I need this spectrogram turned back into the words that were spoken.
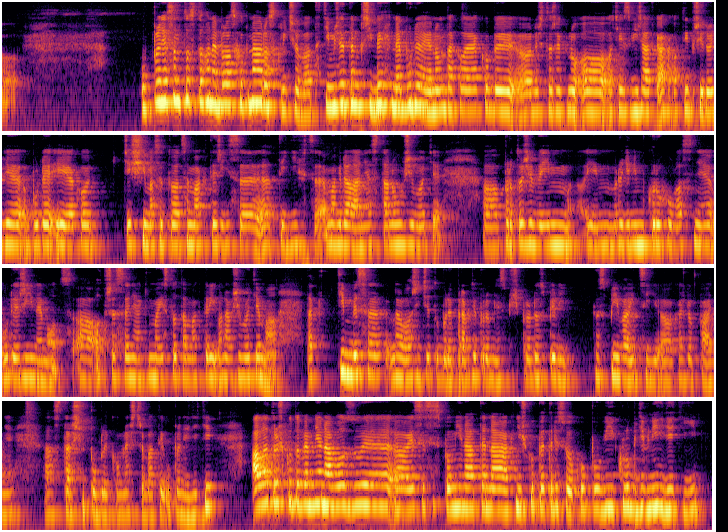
úplně jsem to z toho nebyla schopná rozklíčovat. Tím, že ten příběh nebude jenom takhle, jakoby, eh, když to řeknu o, o těch zvířátkách a o té přírodě, bude i jako těžšíma situacemi, kteří se eh, ty dívce Magdaléně stanou v životě eh, protože v jejím, jejím rodinným kruhu vlastně udeří nemoc a otřese nějakýma jistotama, který ona v životě má, tak tím by se dalo říct, že to bude pravděpodobně spíš pro dospělý, dospívající, každopádně starší publikum, než třeba ty úplně děti. Ale trošku to ve mně navozuje, eh, jestli si vzpomínáte na knížku Petry Soukupový Klub divných dětí,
